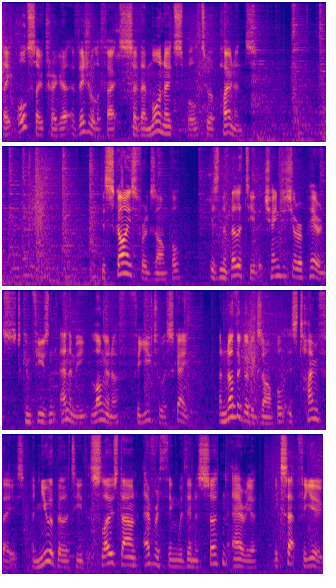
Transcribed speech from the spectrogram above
They also trigger a visual effect so they're more noticeable to opponents. Disguise, for example, is an ability that changes your appearance to confuse an enemy long enough for you to escape. Another good example is Time Phase, a new ability that slows down everything within a certain area except for you.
